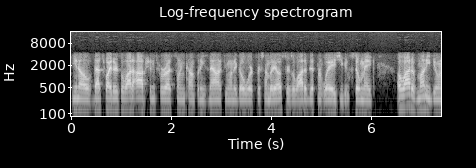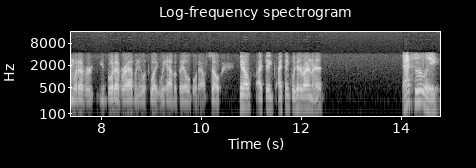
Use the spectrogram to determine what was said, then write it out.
You know, that's why there's a lot of options for wrestling companies now. And if you want to go work for somebody else, there's a lot of different ways you can still make a lot of money doing whatever whatever avenue with what we have available now. So, you know, I think I think we hit it right on the head. Absolutely.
